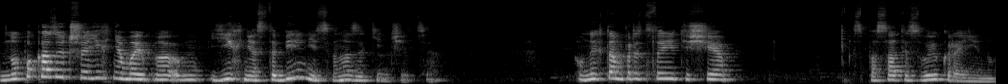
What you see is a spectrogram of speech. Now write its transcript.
Ну, показують, що їхня, їхня стабільність вона закінчиться. У них там предстоїть ще спасати свою країну.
